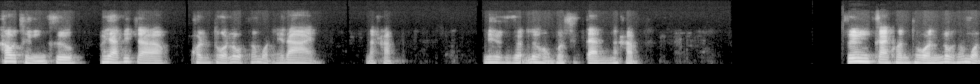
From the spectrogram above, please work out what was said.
เข้าถึงคือพยายามที่จะคอนโทรลระบบทั้งหมดให้ได้นะครับ นี่คือเรื่องของ persistent นะครับ ซึ่งการคอนโทรลระบบทั้งหมด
